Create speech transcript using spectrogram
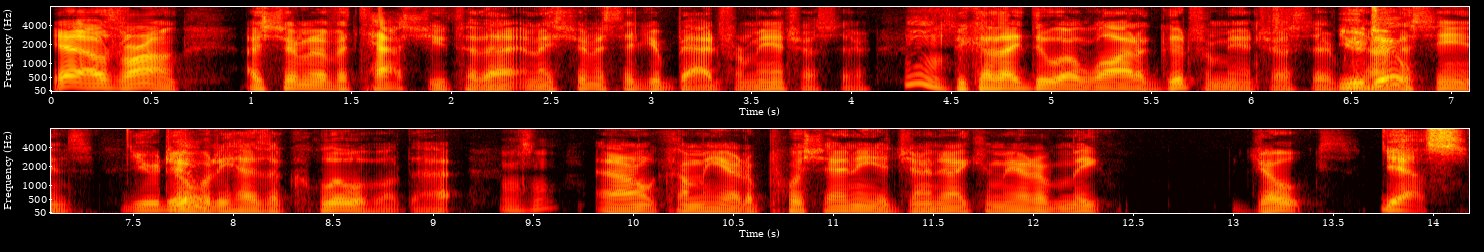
yeah, I was wrong. I shouldn't have attached you to that, and I shouldn't have said you're bad for Manchester. Hmm. Because I do a lot of good for Manchester You behind do. the scenes. You do. Nobody has a clue about that. Mhm. And I don't come here to push any agenda. I come here to make jokes. Yes.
